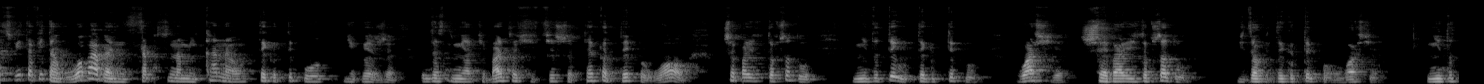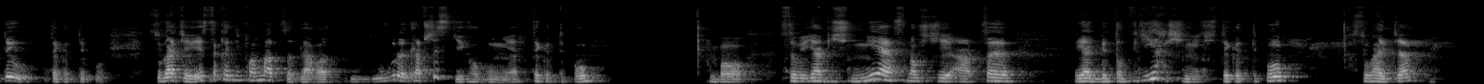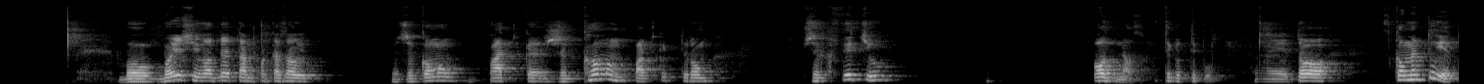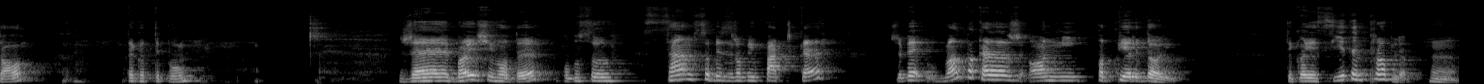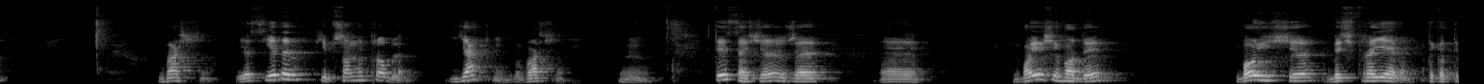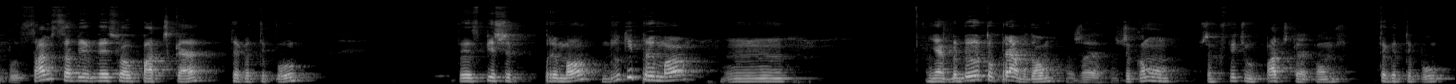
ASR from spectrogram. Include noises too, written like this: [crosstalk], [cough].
Cześć, witam, witam, łapałem, zapraszam na mój kanał. Tego typu, dziękuję, że udostępniacie, bardzo się cieszę, tego typu, wow, trzeba iść do przodu, nie do tyłu, tego typu, właśnie, trzeba iść do przodu, widzowie, tego typu, właśnie, nie do tyłu, tego typu. Słuchajcie, jest taka informacja dla was, w ogóle dla wszystkich ogólnie, tego typu, bo są jakieś niejasności, a chcę jakby to wyjaśnić, tego typu, słuchajcie, bo boję się wody tam pokazały rzekomą paczkę, rzekomą paczkę, którą przechwycił od nas, tego typu. E, To skomentuję to, tego typu, że boję się wody, po prostu sam sobie zrobił paczkę, żeby wam pokazać, że on mi podpierdolił. Tylko jest jeden problem. Hmm. Właśnie. Jest jeden pieprzony problem. Jaki? Właśnie. Hmm. W tym sensie, że e, boję się wody, boję się być frajerem tego typu. Sam sobie wysłał paczkę tego typu. To jest pierwszy prymo. Drugi prymo, mm, jakby było to prawdą, że rzekomo przechwycił paczkę jakąś tego typu,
